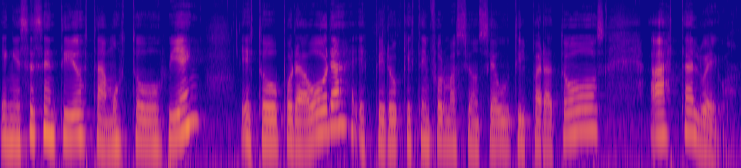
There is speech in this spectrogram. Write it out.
En ese sentido estamos todos bien. Es todo por ahora. Espero que esta información sea útil para todos. Hasta luego.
